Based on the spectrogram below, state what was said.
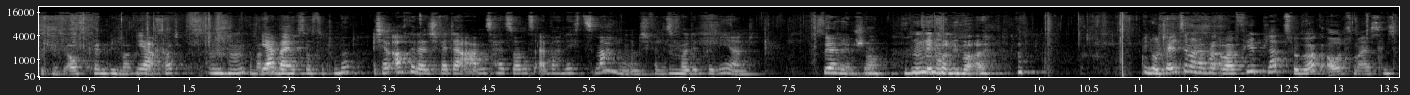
sich nicht auskennt, wie man Ja. gesagt hat. Wenn man Ja, weil- nichts was zu tun hat. Ich habe auch gedacht, ich werde da abends halt sonst einfach nichts machen und ich finde es voll deprimierend. Serien schauen. Geht von überall. In Hotelzimmern hat man aber viel Platz für Workouts meistens.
